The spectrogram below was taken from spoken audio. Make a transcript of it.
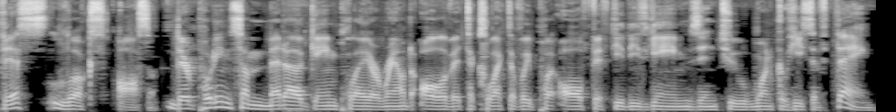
This looks awesome. They're putting some meta gameplay around all of it to collectively put all 50 of these games into one cohesive thing.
